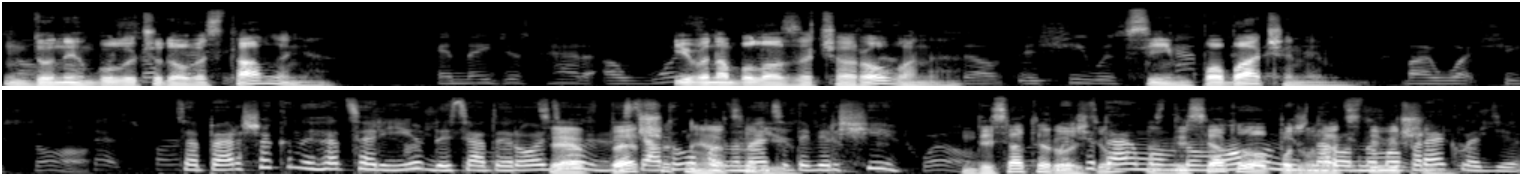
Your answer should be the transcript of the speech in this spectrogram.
До них було чудове ставлення, і вона була зачарована всім побаченим. Це перша книга царів, 10 розділ з 10 по 12 царів. вірші. Десятий Ми розділ читаємо з 10 по 12 міжнародному вірші. перекладі.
